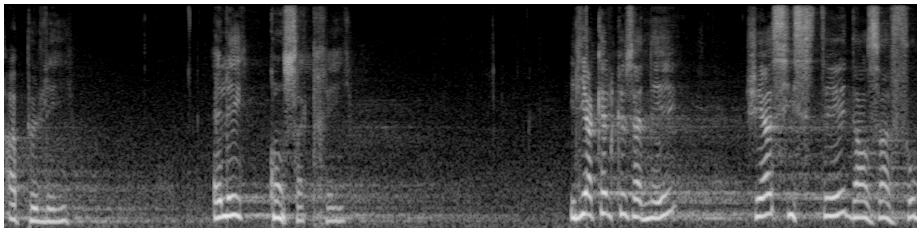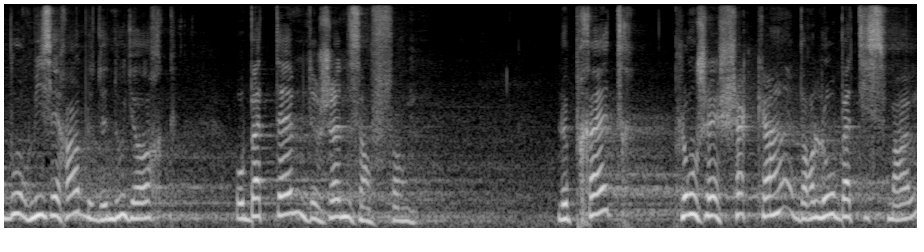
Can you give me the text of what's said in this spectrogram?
appelée, elle est consacrée. Il y a quelques années, j'ai assisté dans un faubourg misérable de New York au baptême de jeunes enfants. Le prêtre plongeait chacun dans l'eau baptismale,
